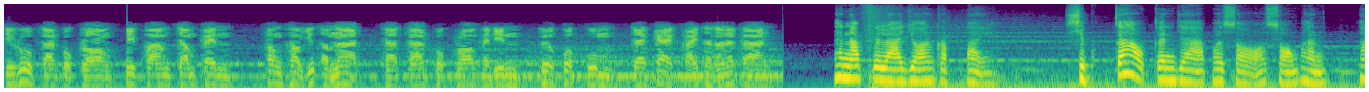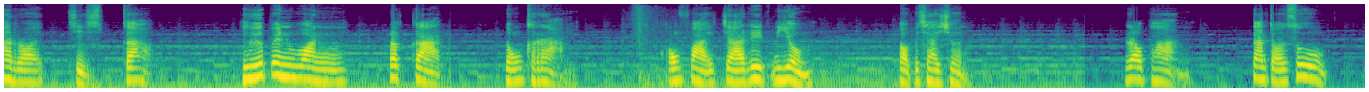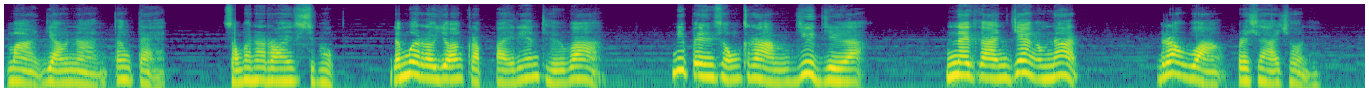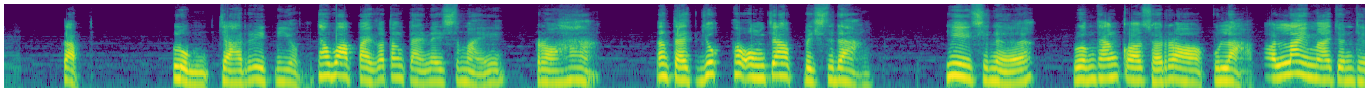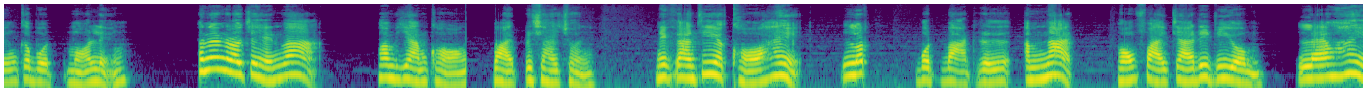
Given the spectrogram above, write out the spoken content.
ฏิรูปการปกครอง มีความจำเป็นต้องเข้ายึดอำนาจจากการปกครองแผ่นดินเพื่อควบคุมและแก้ไขสถานการณ์ ถ้านับเวลาย้อนกลับไป 19 กันยาพศ 2549 ถือเป็นวันประกาศสงคราม ของฝ่ายจารีตนิยม ต่อประชาชน เราผ่านการต่อสู้มายาวนานตั้งแต่ 2516 และเมื่อเราย้อนกลับไปเรียนถือว่า นี่เป็นสงครามยืดเยื้อ ในการแย่งอำนาจระหว่างประชาชน กับกลุ่มจารีตนิยม ถ้าว่าไปก็ตั้งแต่ในสมัยร5ตั้งแต่ยุคพระองค์เจ้าปริสดางที่เสนอรวมทั้งกสรกุหลาบก็ไล่มาจนถึงกบฏหมอเหลง เพราะนั้นเราจะเห็นว่าความพยายามของ ฝ่ายประชาชน ในการที่จะขอให้ลดบทบาทหรืออำนาจของฝ่ายจารีตนิยม แล้วให้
